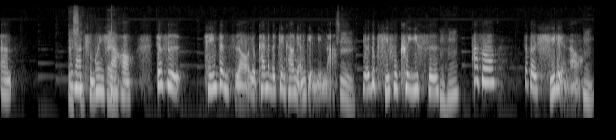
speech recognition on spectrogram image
嗯，我想请问一下哈，就是前一阵子哦，有看那个健康两点零啊，是。有一个皮肤科医师，嗯哼，他说这个洗脸哈，嗯，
